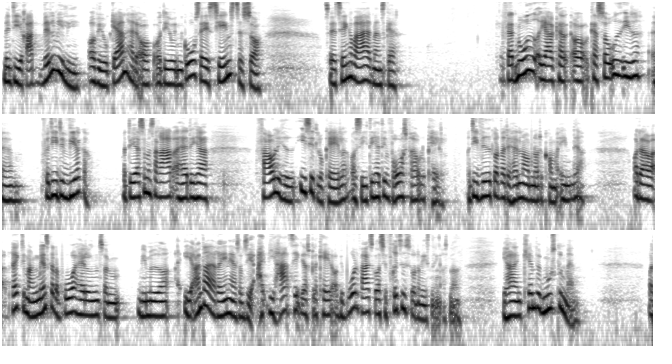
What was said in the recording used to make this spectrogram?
Men de er ret velvillige, og vil jo gerne have det op, og det er jo en god sags tjeneste, så, så jeg tænker bare, at man skal fatte mod, og jeg kan, og kan så ud i det, øh, fordi det virker. Og det er simpelthen så rart at have det her faglighed i sit lokale, og sige, det her det er vores faglokale. Og de ved godt, hvad det handler om, når det kommer ind der. Og der er rigtig mange mennesker, der bruger hallen, som vi møder i andre arenaer, som siger, ej, vi har set jeres plakater, og vi bruger det faktisk også i fritidsundervisning og sådan noget. Vi har en kæmpe muskelmand. Og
